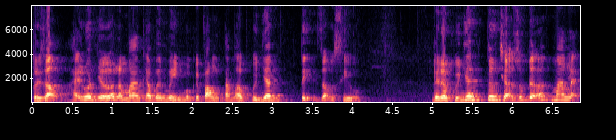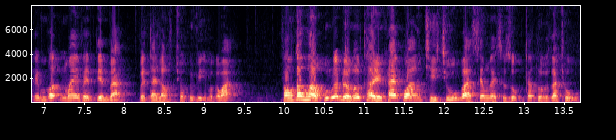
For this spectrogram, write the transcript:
tuổi dậu hãy luôn nhớ là mang theo bên mình một cái vòng tam hợp quý nhân tị dậu xỉu để được quý nhân tương trợ giúp đỡ mang lại cái vận may về tiền bạc về tài lộc cho quý vị và các bạn. Vòng tam hợp cũng đã được các thầy khai quang trì chú và xem ngày sử dụng theo tuổi của gia chủ.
